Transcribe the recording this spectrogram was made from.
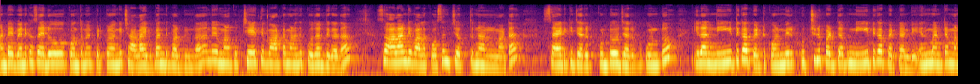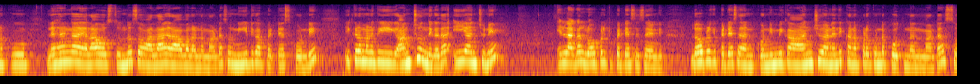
అంటే వెనక సైడు కొంతమంది పెట్టుకోవడానికి చాలా ఇబ్బంది పడుతుంటారు. అంటే మనకు చేతి వాటం అనేది కుదరదు కదా. సో అలాంటి వాళ్ళ కోసం చెప్తున్నాను అనమాట సైడ్కి జరుపుకుంటూ జరుపుకుంటూ ఇలా నీట్గా పెట్టుకోండి మీరు కుర్చీలు పెట్టేటప్పుడు నీట్గా పెట్టండి. ఎందుకంటే మనకు లెహంగా ఎలా వస్తుందో సో అలా రావాలన్నమాట. సో నీట్గా పెట్టేసుకోండి. ఇక్కడ మనకి ఈ అంచు ఉంది కదా. ఈ అంచుని ఇలాగ లోపలికి పెట్టేసేసేయండి. లోపలికి పెట్టేసారనుకోండి మీకు ఆ అంచు అనేది కనపడకుండా పోతుందన్నమాట. సో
